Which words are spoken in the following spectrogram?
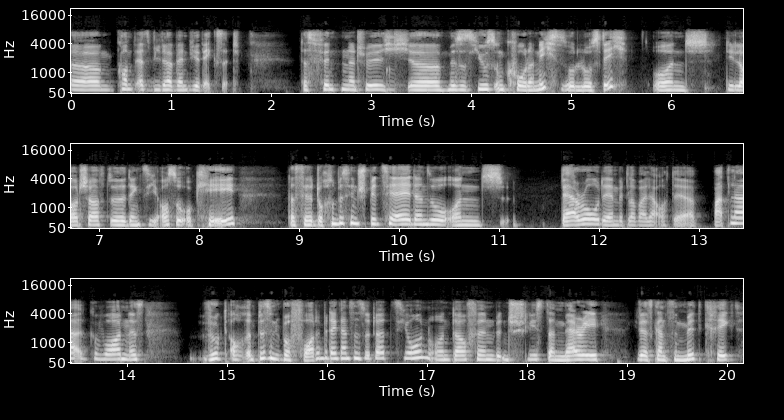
ähm, kommt erst wieder, wenn wir weg sind. Das finden natürlich äh, Mrs. Hughes und Co. nicht so lustig. Und die Lordschaft äh, denkt sich auch so, okay, das ist ja doch ein bisschen speziell dann so. Und Barrow, der mittlerweile auch der Butler geworden ist, wirkt auch ein bisschen überfordert mit der ganzen Situation. Und daraufhin beschließt dann Mary, die das Ganze mitkriegt,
